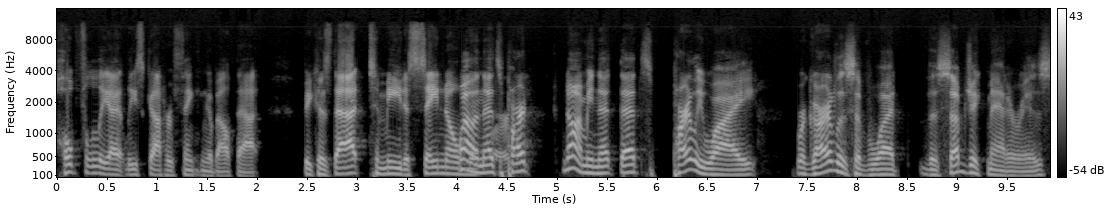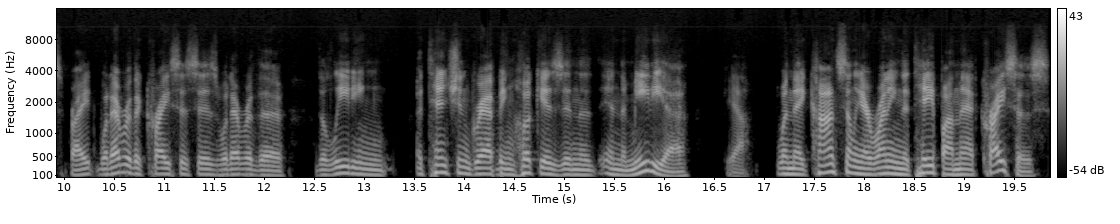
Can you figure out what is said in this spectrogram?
hopefully I at least got her thinking about that. Because that to me to say no well and that's part no i mean that that's partly why regardless of what the subject matter is right whatever the crisis is whatever the the leading attention grabbing hook is in the in the media Yeah. when they constantly are running the tape on that crisis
